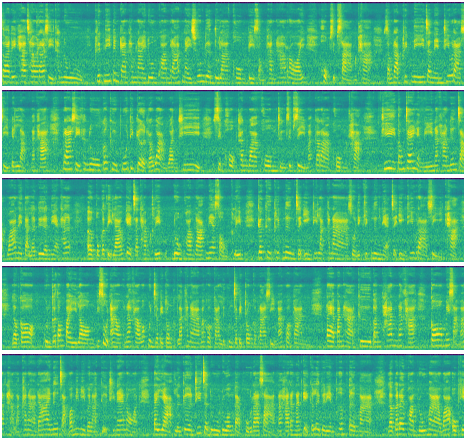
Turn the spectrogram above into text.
สวัสดีค่ะชาวราศีธนู คลิปนี้เป็นการทำนายดวงความรักในช่วงเดือนตุลาคมปี 2563 ค่ะสำหรับคลิปนี้จะเน้นที่ราศีเป็นหลักนะคะ ราศีธนูก็คือผู้ที่เกิดระหว่างวันที่ 16 ธันวาคมถึง 14 มกราคมค่ะ ที่ต้องแจ้งอย่างนี้นะคะ เนื่องจากว่าในแต่ละเดือนเนี่ยถ้าปกติแล้วเกดจะทำคลิปดวงความรักเนี่ยสองคลิป ก็คือคลิปหนึ่งจะอิงที่ลัคนา ส่วนอีกคลิปหนึ่งเนี่ยจะอิงที่ราศีค่ะ แล้วก็คุณก็ต้องไปลองพิสูจน์เอานะคะ ว่าคุณจะไปตรงกับลัคนามากกว่ากัน หรือคุณจะไปตรงกับราศีมากกว่ากัน แต่ปัญหาคือบางท่านนะคะ ก็ไม่สามารถหาลัคนาได้ เนื่องจากว่าไม่มีเวลาเกิดที่แน่นอน แต่อยากเหลือเกินที่จะดูดวงแบบโหราศาสตร์นะคะ ดังนั้นเกดก็เลยไปเรียนเพิ่มเติมมา แล้วก็ได้ความรู้มาว่าโอเค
